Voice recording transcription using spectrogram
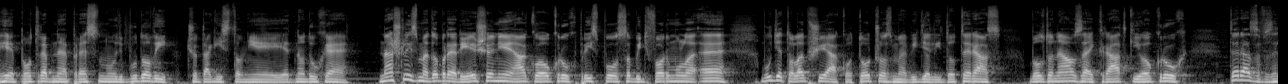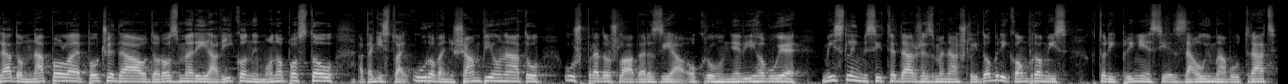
je potrebné presunúť budovy, čo takisto nie je jednoduché. Našli sme dobré riešenie, ako okruh prispôsobiť Formule E. Bude to lepšie ako to, čo sme videli doteraz. Bol to naozaj krátky okruh. Teraz vzhľadom na pole, počet aut, rozmery a výkony monopostov a takisto aj úroveň šampionátu už predošlá verzia okruhu nevyhovuje. Myslím si teda, že sme našli dobrý kompromis, ktorý priniesie zaujímavú trať,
